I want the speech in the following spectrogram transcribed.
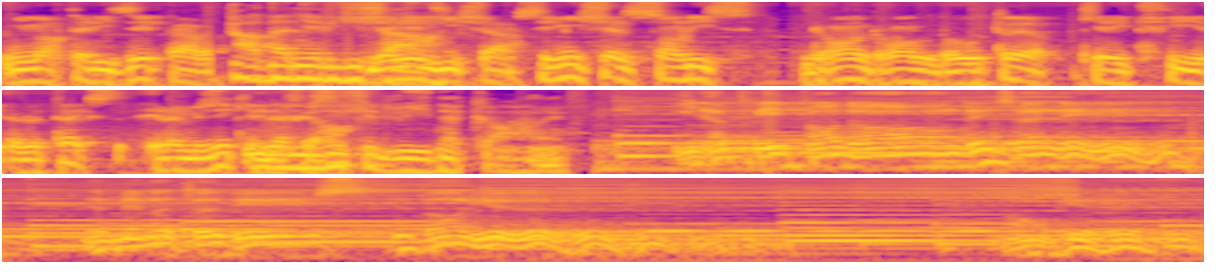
immortalisée par, par Daniel Guichard. Daniel Guichard. C'est Michel Sanlis, grand, grand auteur, qui a écrit le texte et la musique est Et de la Ferrat. musique est de lui, d'accord. oui. Il a pris pendant des années le même autobus de banlieue. Mon vieux.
